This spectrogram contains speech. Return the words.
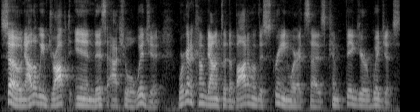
So now that we've dropped in this actual widget, we're going to come down to the bottom of the screen where it says configure widgets.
